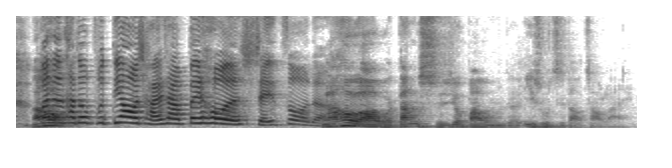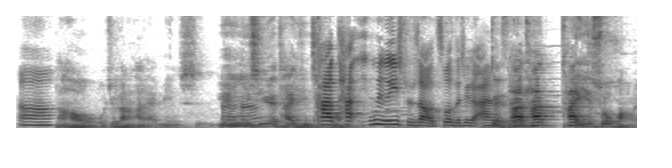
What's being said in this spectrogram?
然关键，他都不调查一下背后的谁做的。然后啊，我当时就把我们的艺术指导找来，嗯，然后我就让他来面试。原因是因为他已经他他那个艺术指导做的这个案子，对他他他已经说谎了，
